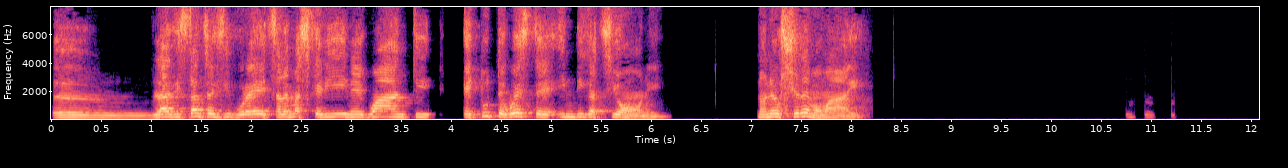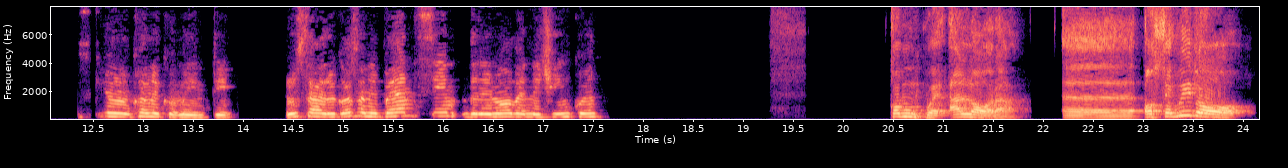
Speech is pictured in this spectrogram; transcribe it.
eh, la distanza di sicurezza, le mascherine, i guanti e tutte queste indicazioni, non ne usciremo mai. Scrivono ancora nei commenti. Rosario, cosa ne pensi delle nuove N5? Comunque, allora, eh, ho seguito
